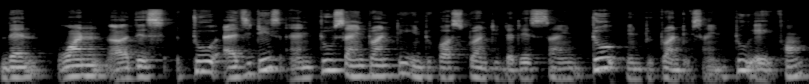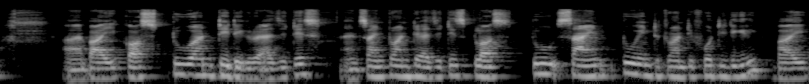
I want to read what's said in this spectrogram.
then one uh, this 2 as it is and 2 sine 20 into cos 20 that is sine 2 into 20 sine 2a form uh, by cos 220 degree as it is. And sine 20 as it is plus 2 sine 2 into 20 40 degree by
